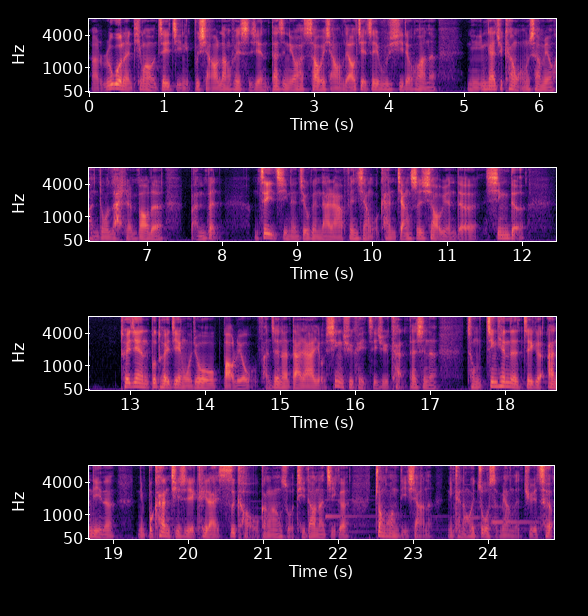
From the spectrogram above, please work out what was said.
啊。如果呢，听完我这一集你不想要浪费时间，但是你又稍微想要了解这部戏的话呢，你应该去看网络上面有很多懒人包的版本。这一期呢，就跟大家分享我看《僵尸校园》的心得，推荐不推荐我就保留，反正呢，大家有兴趣可以自己去看。但是呢，从今天的这个案例呢，你不看其实也可以来思考我刚刚所提到那几个状况底下呢，你可能会做什么样的决策。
